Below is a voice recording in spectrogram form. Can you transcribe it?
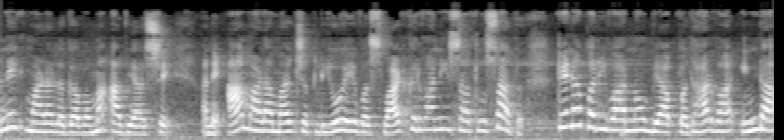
અનેક માળા લગાવવામાં આવ્યા છે અને આ માળામાં ચકલીઓએ વસવાટ કરવાની સાથોસાથ તેના પરિવારનો વ્યાપ વધારવા ઈંડા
